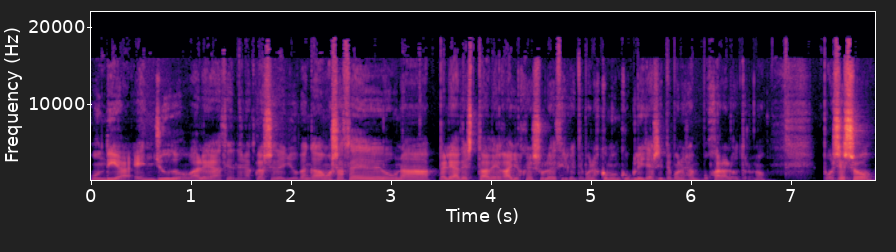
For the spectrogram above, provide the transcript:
Un día en judo, ¿vale? En la clase de judo. Venga, vamos a hacer una pelea de esta de gallos que suele decir, que te pones como en cuclillas y te pones a empujar al otro, ¿no? Pues eso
